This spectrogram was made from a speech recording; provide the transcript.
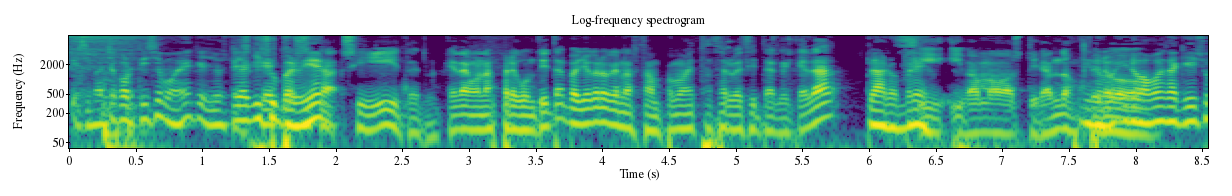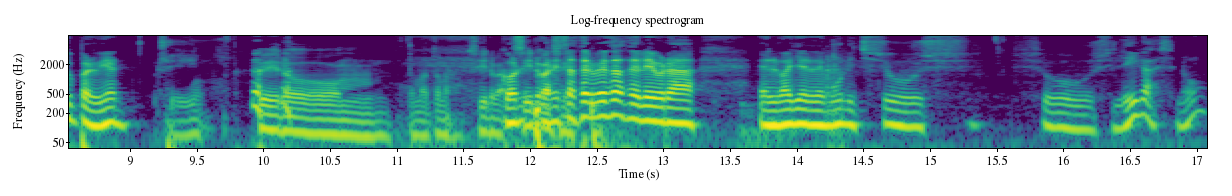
Que se me ha hecho cortísimo, ¿eh? Que yo estoy Es aquí súper bien. está- sí, te quedan unas preguntitas, pero yo creo que nos zampamos esta cervecita que queda. Claro, hombre. Sí, y vamos tirando. Y, pero, nos, y nos vamos de aquí súper bien. Sí, pero... mm, toma, toma, sirva, Con, sírvase. con esta cerveza celebra el Bayern de Múnich sus sus ligas, ¿no?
